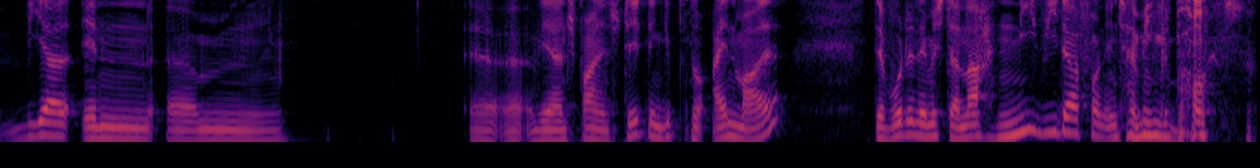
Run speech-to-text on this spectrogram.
wie er in, ähm, äh, äh, wie er in Spanien steht, den gibt's nur einmal. Der wurde nämlich danach nie wieder von Intermin gebaut.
